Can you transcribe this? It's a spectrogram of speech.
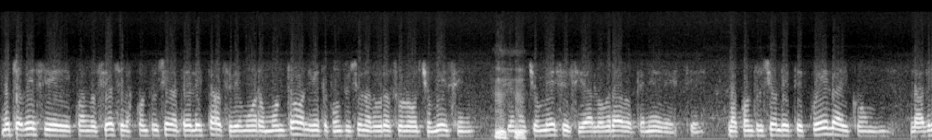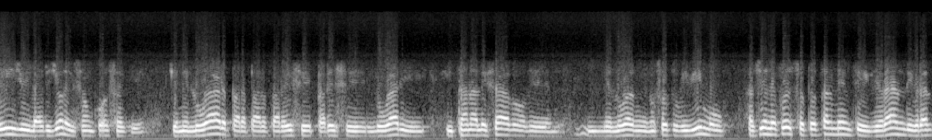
muchas veces cuando se hacen las construcciones a través del Estado se demora un montón y esta construcción ha durado solo ocho meses. ¿no? Y en ocho meses se ha logrado tener este, la construcción de esta escuela y con ladrillo y ladrillones que son cosas que, que en el lugar para para para ese para ese lugar y, y tan alejado de, del lugar donde nosotros vivimos ha sido un esfuerzo totalmente grande gran-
